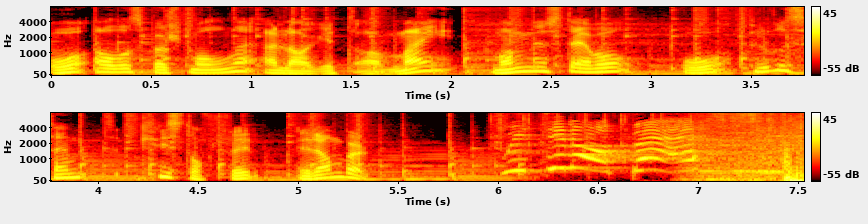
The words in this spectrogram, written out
og alle spørsmålene er laget av meg, Magnus Devold, og produsent Kristoffer Rambøll. We did our best!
